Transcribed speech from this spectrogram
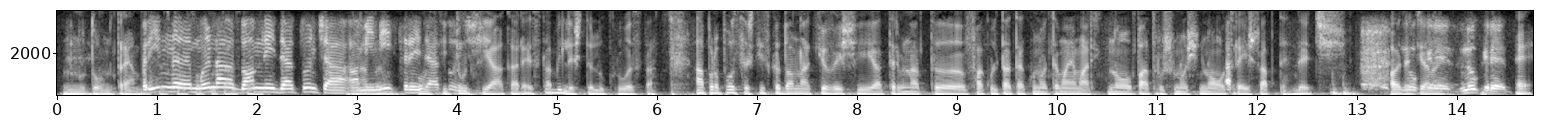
nu domnul Traian Prin Băsescu a uh, făcut mâna asta. doamnei de atunci, a, a Avem ministrei de atunci. Constituția care stabilește lucrul ăsta. Apropo, să știți că doamna Chioveși a terminat uh, facultatea cu note mai mari, 941 și 937. Deci, uite, Nu chiar... cred, nu cred. E,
